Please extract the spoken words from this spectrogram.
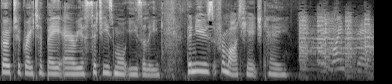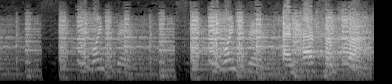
go to Greater Bay Area cities more easily. The news from RTHK. And have some. Fun.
